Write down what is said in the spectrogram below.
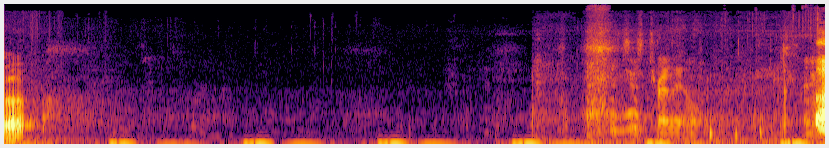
oh,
